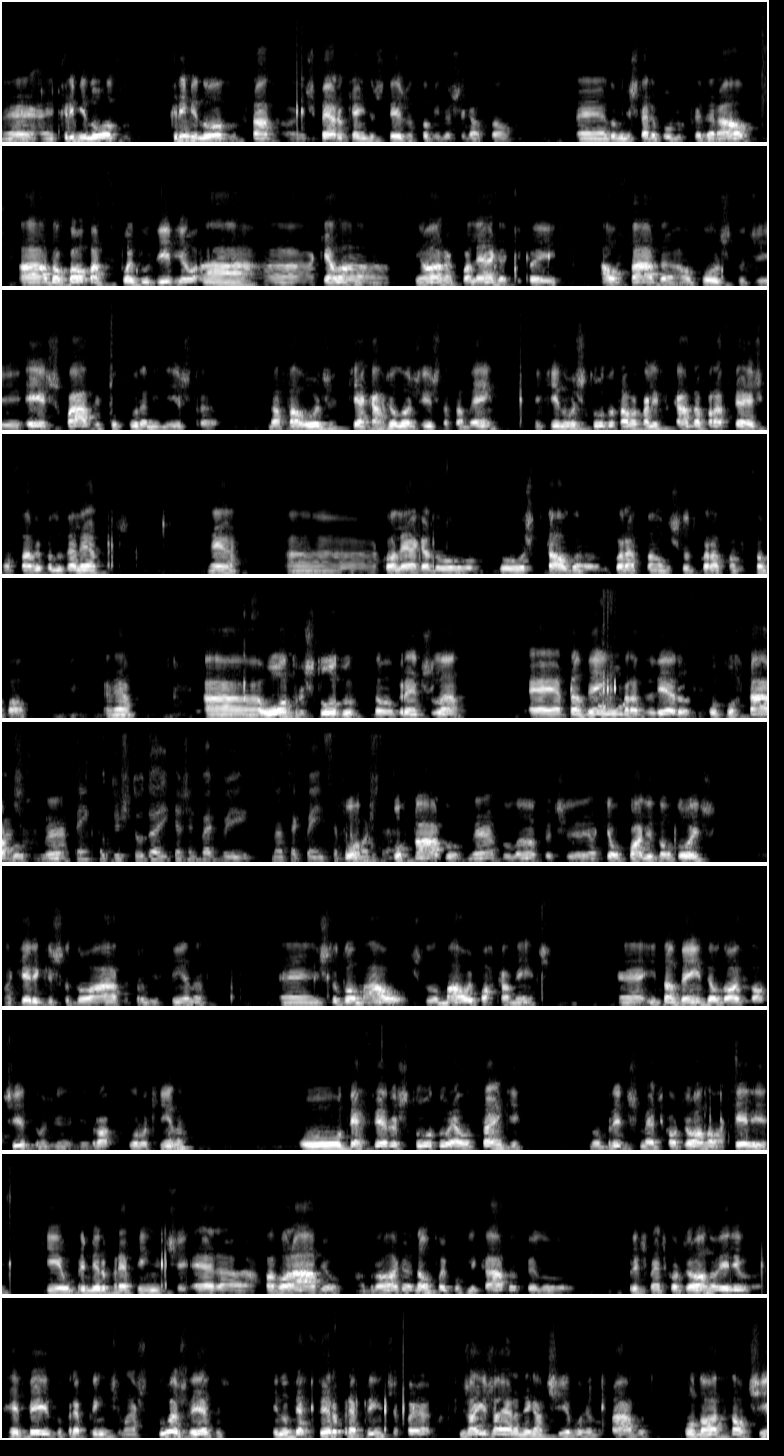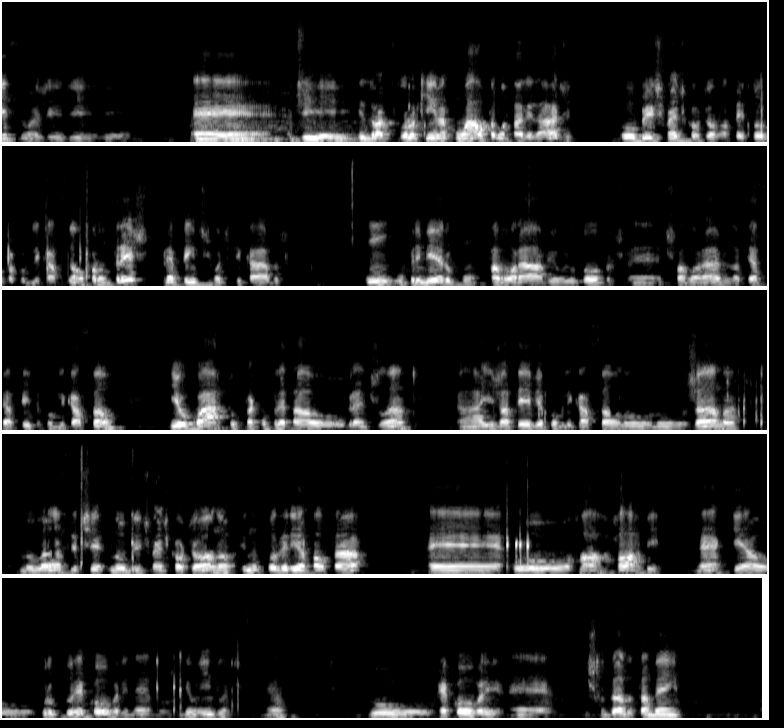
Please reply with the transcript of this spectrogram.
né, é criminoso, criminoso, tá, espero que ainda esteja sob investigação é, do Ministério Público Federal, a, do qual participou, inclusive, a, a, aquela senhora, colega, que foi alçada ao posto de ex-quase futura ministra da Saúde, que é cardiologista também, e que no estudo estava qualificada para ser responsável pelos eletros, né? A colega do, do Hospital do Coração, do Estudo do Coração de São Paulo, né? o outro estudo do Grande Slam é, também um brasileiro, o Furtado, né? Tem outro estudo aí que a gente vai ver na sequência para mostrar. Furtado, né, do Lancet, aqui é o Coalizão 2, aquele que estudou a azitromicina, é, estudou mal, estudou mal e porcamente, é, e também deu doses altíssimas de hidroxicloroquina. O terceiro estudo é o TANG, no British Medical Journal, aquele que o primeiro pré-print era favorável à droga, não foi publicado pelo British Medical Journal, ele refez o pré-print mais duas vezes, e no terceiro pré-print já, já era negativo o resultado, com doses altíssimas de, de, de, é, de hidroxicloroquina, com alta mortalidade. O British Medical Journal aceitou para publicação, foram três pré-prints modificados um, o primeiro favorável e os outros é, desfavoráveis até ser aceita a publicação, e o quarto, para completar o, o Grande Slam, aí já teve a publicação no, no JAMA, no Lancet, no British Medical Journal, e não poderia faltar é, o HORB, né, que é o grupo do Recovery, né, no New England, né, do Recovery, é, estudando também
